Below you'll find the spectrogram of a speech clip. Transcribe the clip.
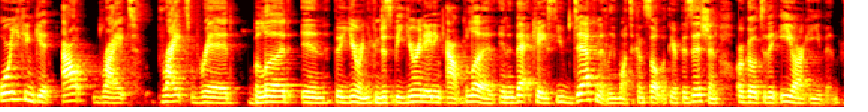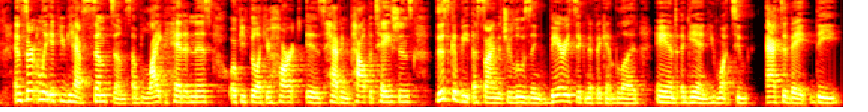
or you can get outright bright red blood in the urine. You can just be urinating out blood. And in that case, you definitely want to consult with your physician or go to the ER even. And certainly if you have symptoms of lightheadedness or if you feel like your heart is having palpitations, this could be a sign that you're losing very significant blood. And again, you want to activate the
